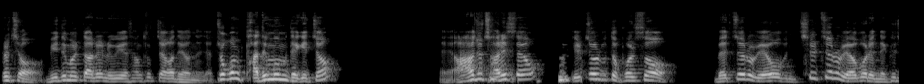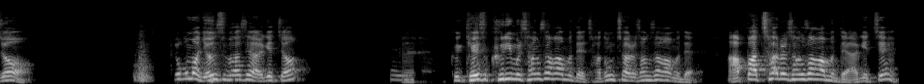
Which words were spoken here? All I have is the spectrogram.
그렇죠. 믿음을 따른 의의 상속자가 되었느냐. 조금 다듬으면 되겠죠? 네, 아주 잘했어요. 1절부터 벌써 몇 절을 외워 7절을 외워버렸네. 그죠? 조금만 연습하세요. 알겠죠? 음. 네. 그 계속 그림을 상상하면 돼. 자동차를 상상하면 돼. 아빠 차를 상상하면 돼. 알겠지?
